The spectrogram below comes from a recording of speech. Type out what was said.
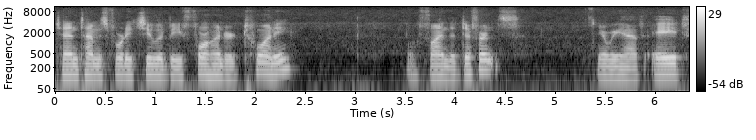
10 times 42 would be 420. We'll find the difference. Here we have 8.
